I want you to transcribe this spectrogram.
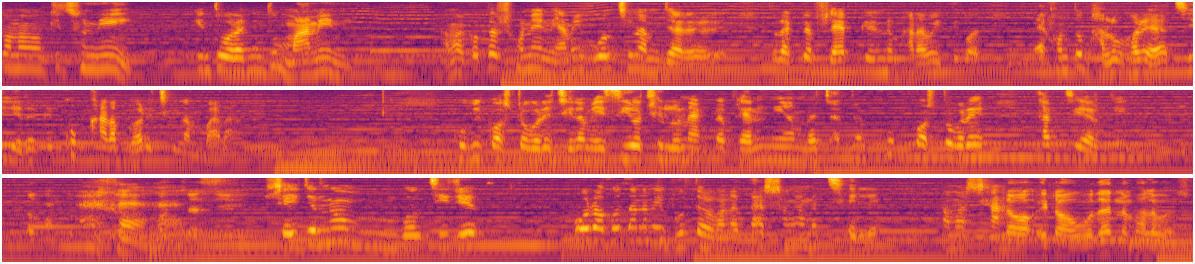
কোনো কিছু নেই। কিন্তু ওরা কিন্তু মানেনি। আমার কথা শোনেনি আমি বলছিলাম যারা তোর একটা ফ্ল্যাট কিনে ভাড়া বাড়িতে কর এখন তো ভালো ঘরে আছি এটাকে খুব খারাপ ঘরে ছিলাম ভাড়া। খুবই কষ্ট করে ছিলাম এসিও ছিল না একটা ফ্যান নিয়ে আমরা চারজন খুব কষ্ট করে থাকছি আর কি। হ্যাঁ, হ্যাঁ। সেই জন্য বলছি যে ওর অবদান আমি ভুলতে পারব না তার সঙ্গে আমার ছেলে আমার স্বামী। এটা অবদান না ভালোবাসা?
